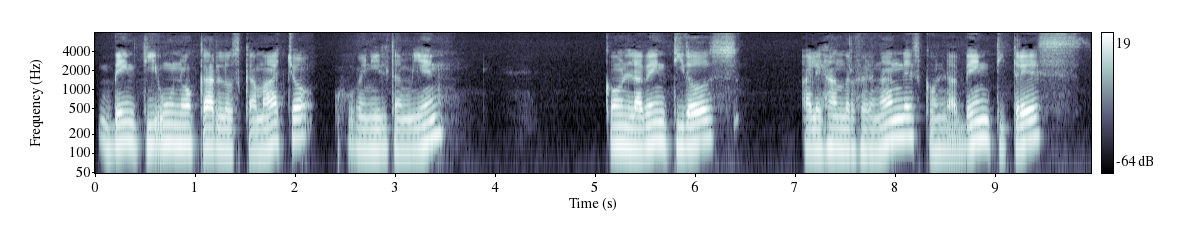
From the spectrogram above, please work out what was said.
21 Carlos Camacho, juvenil también. Con la 22 Alejandro Fernández con la 23,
